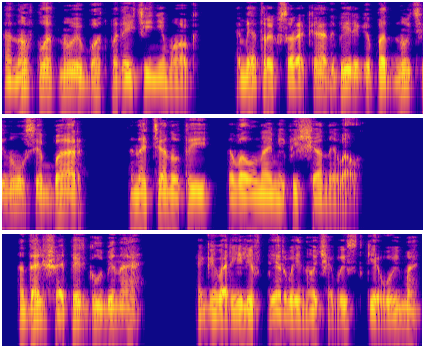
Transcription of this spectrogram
Но вплотную бот подойти не мог. Метрах в сорока от берега по дну тянулся бар, натянутый волнами песчаный вал. Дальше опять глубина. Говорили, в первые ночи высадки уйма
